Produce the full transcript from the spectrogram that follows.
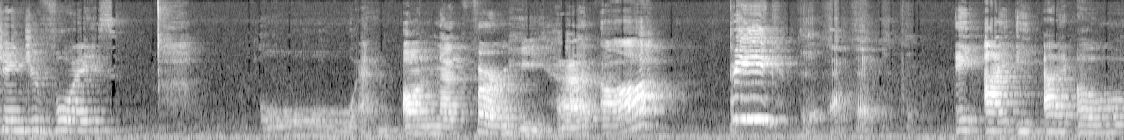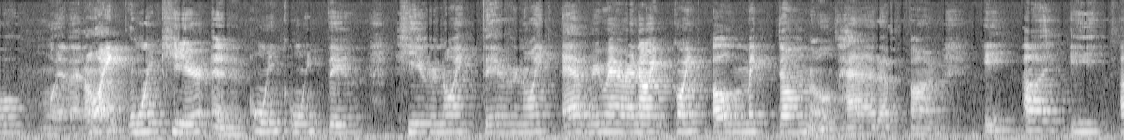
change your voice. Oh, and on that farm he had a pig. A-I-E-I-O. With an oink oink here and an oink oink there. Here an oink, there an oink, everywhere an oink oink. Old MacDonald had a farm. E-I-E-I-O.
